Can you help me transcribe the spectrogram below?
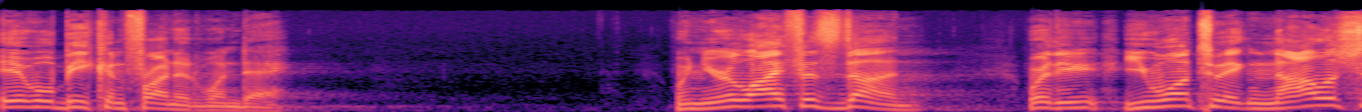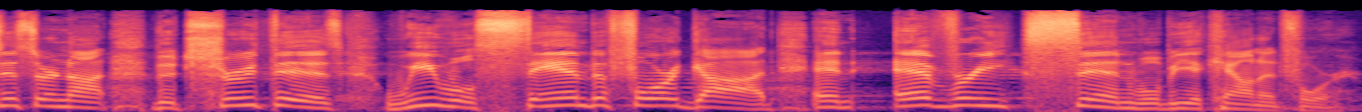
It will be confronted one day. When your life is done, whether you want to acknowledge this or not, the truth is we will stand before God and every sin will be accounted for.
